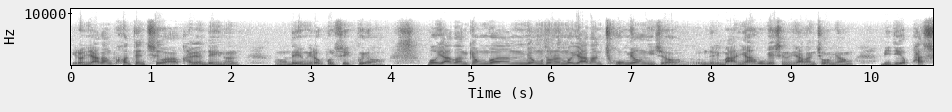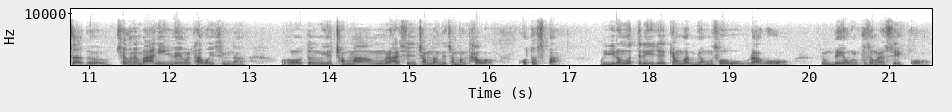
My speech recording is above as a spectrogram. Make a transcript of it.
이런 야간 컨텐츠와 관련되어 있는 어, 내용이라고 볼 수 있고요. 뭐 야간 경관 명소는 뭐 야간 조명이죠. 여러분들이 많이 하고 계시는 야간 조명, 미디어 파사드 최근에 많이 유행을 타고 있습니다. 어, 떤 전망을 할 수 있는 전망대, 전망 타워, 포토 스팟 뭐 이런 것들이 이제 경관 명소라고 좀 내용을 구성할 수 있고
